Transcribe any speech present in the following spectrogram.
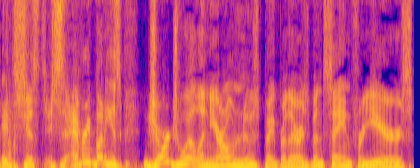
It's just it's, everybody's. George Will in your own newspaper there has been saying for years.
